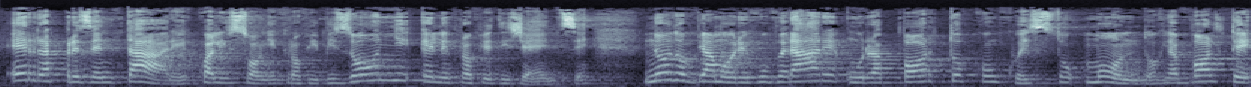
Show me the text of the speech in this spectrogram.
e rappresentare quali sono i propri bisogni e le proprie esigenze. Noi dobbiamo recuperare un rapporto con questo mondo che a volte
